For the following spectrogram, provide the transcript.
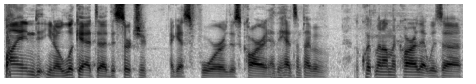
find, you know, look at uh, the search, I guess, for this car. They had some type of equipment on the car that was a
